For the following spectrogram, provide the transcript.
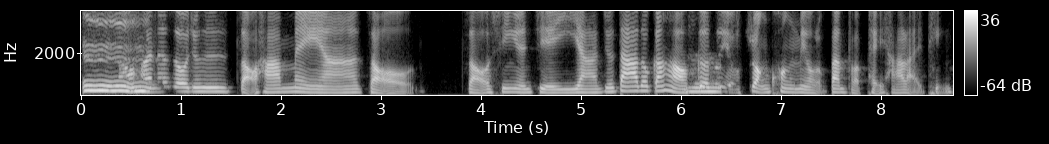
然后他那时候就是找他妹啊，找找新垣结衣啊，就大家都刚好各自有状况，没有办法陪他来听，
